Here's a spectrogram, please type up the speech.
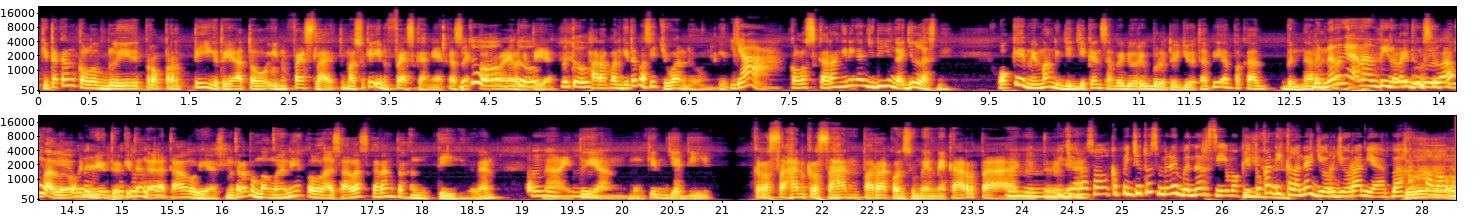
Kita kan kalau beli properti gitu ya atau invest lah, itu masuknya invest kan ya ke sektor Betul, real betul, gitu ya. betul. Harapan kita pasti cuan dong. Gitu. Ya, Kalau sekarang ini kan jadi nggak jelas nih. Oke, memang dijanjikan sampai 2027, tapi apakah benar? bener nggak nanti Karena itu masih 2027? lama loh, Bener, gitu. betul, Kita nggak tahu ya. Sementara pembangunannya kalau nggak salah sekarang terhenti, gitu kan. betul. Nah, Mhm, itu mhm. yang mungkin jadi keresahan-keresahan para konsumen Mekarta Mhm. gitu Bicara ya. soal kepencet tuh sebenarnya bener sih. Waktu itu kan Iya. iklannya jor-joran ya. Bahkan kalau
